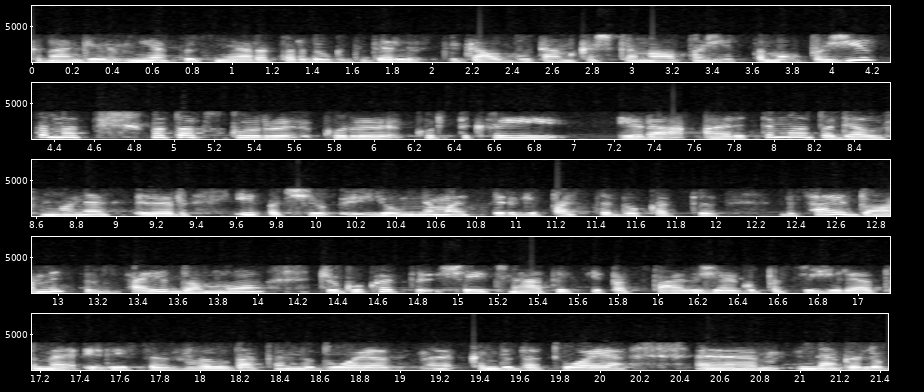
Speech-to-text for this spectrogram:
kadangi miestas nėra per daug didelis, tai galbūt ten kažkieno pažįstamo pažįstamas, nu toks, kur, kur, kur tikrai yra artima, todėl žmonės ir ypač jaunimas irgi pastebiu, kad visai domisi, visai įdomu. Džiugu, kad šiais metais, ypač pavyzdžiui, jeigu pasižiūrėtume ir į savivaldą kandidatuoja, e, negaliu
